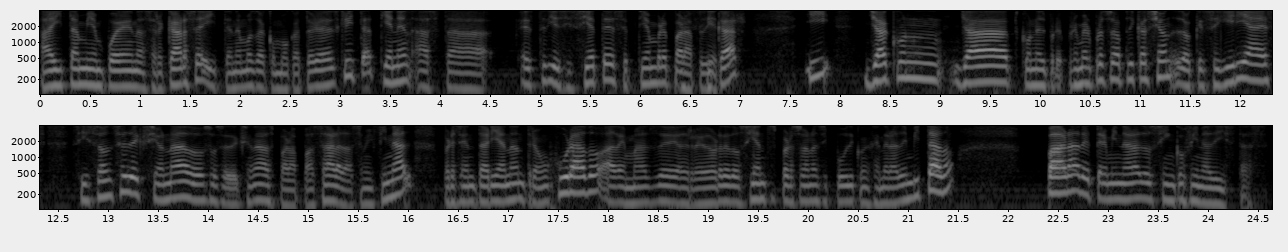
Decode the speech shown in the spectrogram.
ahí también pueden acercarse y tenemos la convocatoria descrita. Tienen hasta este 17 de septiembre para aplicar y ya con, ya con el primer proceso de aplicación, lo que seguiría es, si son seleccionados o seleccionadas para pasar a la semifinal, presentarían ante un jurado, además de alrededor de 200 personas y público en general invitado, para determinar a los cinco finalistas.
